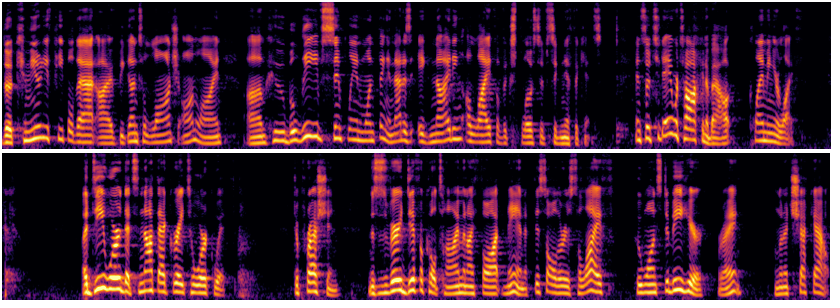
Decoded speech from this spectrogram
the community of people that I've begun to launch online um, who believe simply in one thing, and that is igniting a life of explosive significance. And so today we're talking about claiming your life. A D word that's not that great to work with depression. This is a very difficult time, and I thought, man, if this is all there is to life, who wants to be here, right? I'm going to check out.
